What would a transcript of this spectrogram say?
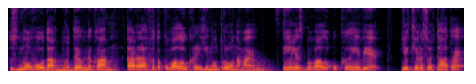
Знову удар противника. РФ атакувала Україну дронами. Цілі збивали у Києві. Які результати?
